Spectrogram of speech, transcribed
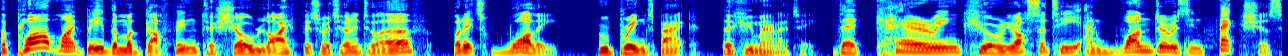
The plant might be the MacGuffin to show life is returning to Earth, but it's WALL-E who brings back the humanity. Their caring curiosity and wonder is infectious,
